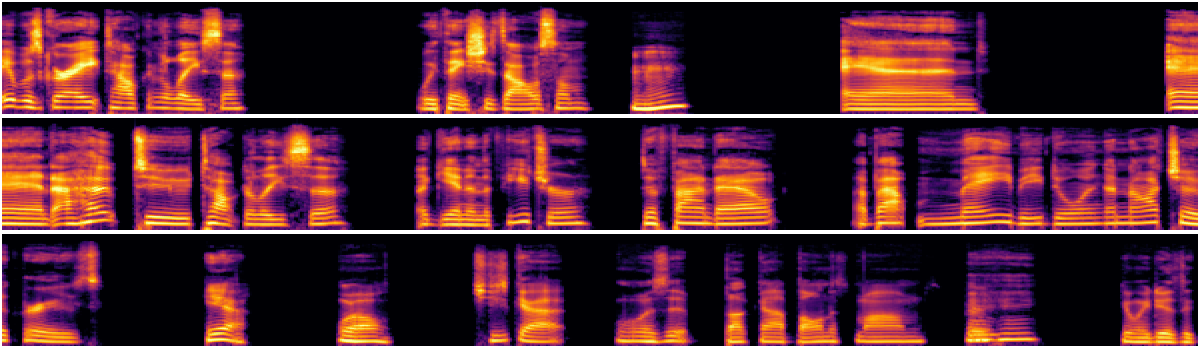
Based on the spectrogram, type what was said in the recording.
it was great talking to Lisa. We think she's awesome. Mhm. And and I hope to talk to Lisa again in the future to find out about maybe doing a nacho cruise. Yeah. Well, she's got, what was it, Buckeye Bonus Moms? cruise? hmm Can we do the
